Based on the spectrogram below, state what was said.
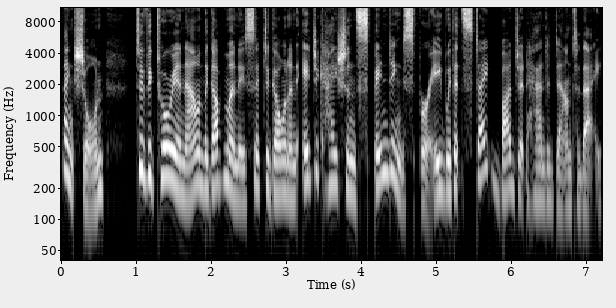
Thanks, Sean. To Victoria now, and the government is set to go on an education spending spree with its state budget handed down today.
